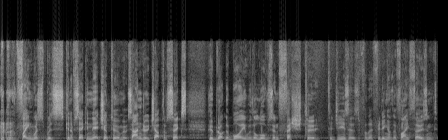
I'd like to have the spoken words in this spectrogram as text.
find was, was kind of second nature to him. It was Andrew, chapter 6, who brought the boy with the loaves and fish to, to Jesus for the feeding of the 5,000.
